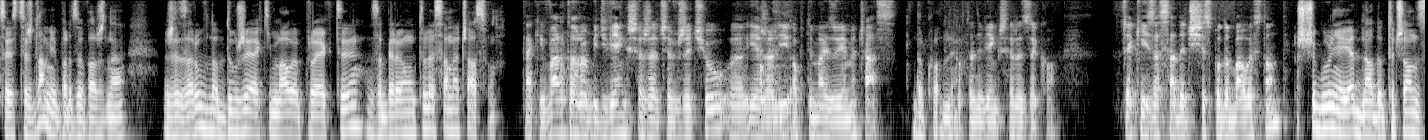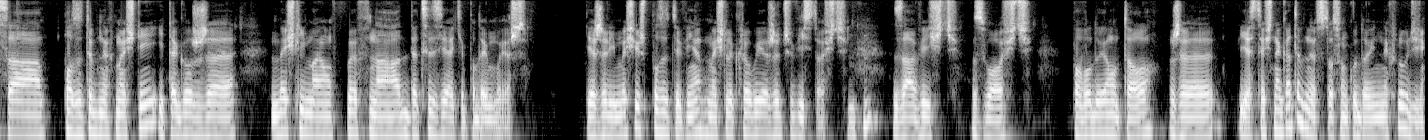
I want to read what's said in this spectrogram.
co jest też dla mnie bardzo ważne, że zarówno duże, jak i małe projekty zabierają tyle same czasu. Tak, i warto robić większe rzeczy w życiu, e, jeżeli optymalizujemy czas. Dokładnie. Bo wtedy większe ryzyko. Jakie zasady Ci się spodobały stąd? Szczególnie jedna dotycząca pozytywnych myśli i tego, że myśli mają wpływ na decyzje, jakie podejmujesz. Jeżeli myślisz pozytywnie, myśl kreuje rzeczywistość. Mhm. Zawiść, złość powodują to, że jesteś negatywny w stosunku do innych ludzi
